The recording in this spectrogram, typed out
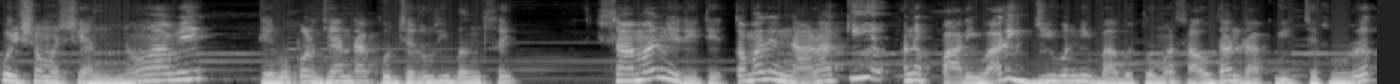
કોઈ સમસ્યા ન આવે, તેનું પણ ધ્યાન રાખવું જરૂરી બનશે. સામાન્ય રીતે તમારે નાણાકીય અને પારિવારિક જીવનની બાબતોમાં સાવધાન રાખવી જરૂરત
